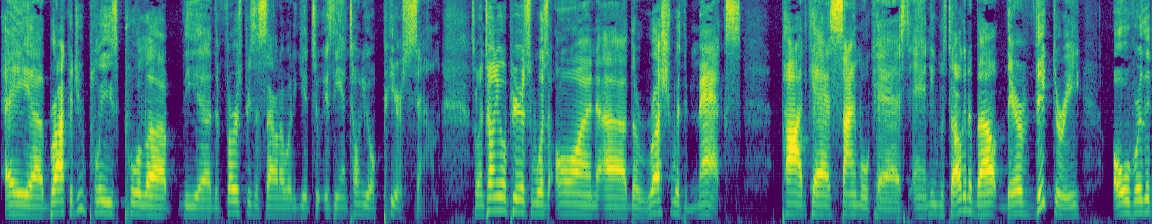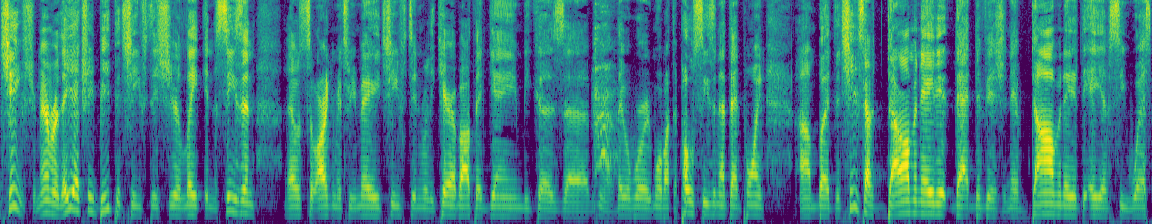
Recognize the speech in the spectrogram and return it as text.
Hey, uh, Brock, could you please pull up the uh, the first piece of sound I want to get to is the Antonio Pierce sound. So Antonio Pierce was on uh, the Rush with Maxx podcast simulcast, and he was talking about their victory over the Chiefs. Remember, they actually beat the Chiefs this year late in the season. That was some arguments we made. Chiefs didn't really care about that game because uh, you know they were worried more about the postseason at that point. Um, but the Chiefs have dominated that division. They've dominated the AFC West.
